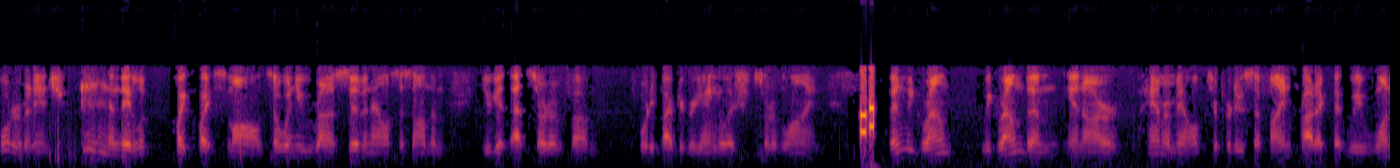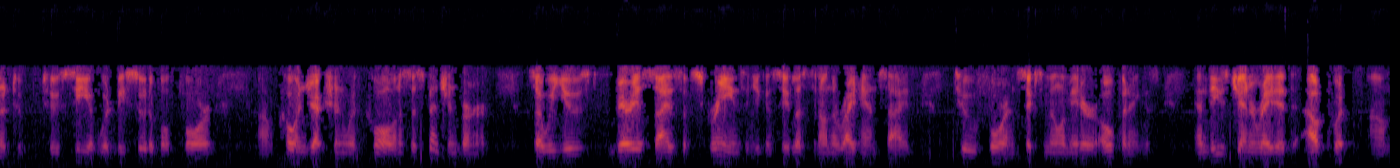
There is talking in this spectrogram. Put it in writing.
quarter of an inch and they look quite, quite small. So when you run a sieve analysis on them, you get that sort of um, 45 degree angle-ish sort of line. Then we ground, we ground them in our hammer mill to produce a fine product that we wanted to, to see it would be suitable for uh, co-injection with coal in a suspension burner. So we used various sizes of screens, and you can see listed on the right-hand side, 2, 4, and 6 millimeter openings. And these generated output um,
